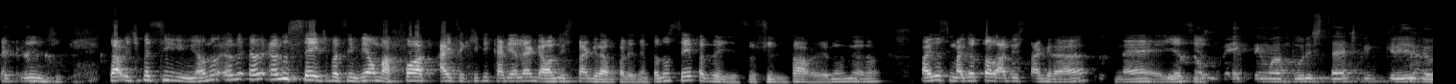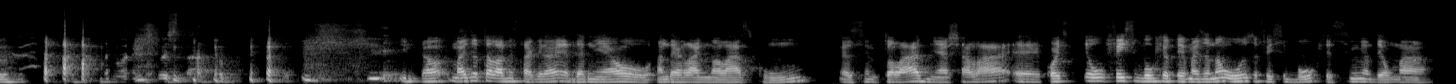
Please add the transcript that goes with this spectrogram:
É cringe. Sabe, tipo assim, eu não, eu, eu, não sei, tipo assim, ver uma foto, ah, isso aqui ficaria legal no Instagram, por exemplo. Eu não sei fazer isso, assim, sabe? Eu não, eu não... Mas assim, mas eu tô lá no Instagram, né? E assim. Eu... que tem um apuro estético incrível. então, mas eu tô lá no Instagram, é Daniel underline Nolasco 1. Eu sempre tô lá, me achar lá. É, coisa... eu, o Facebook eu tenho, mas eu não uso o Facebook, assim, eu dei uma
